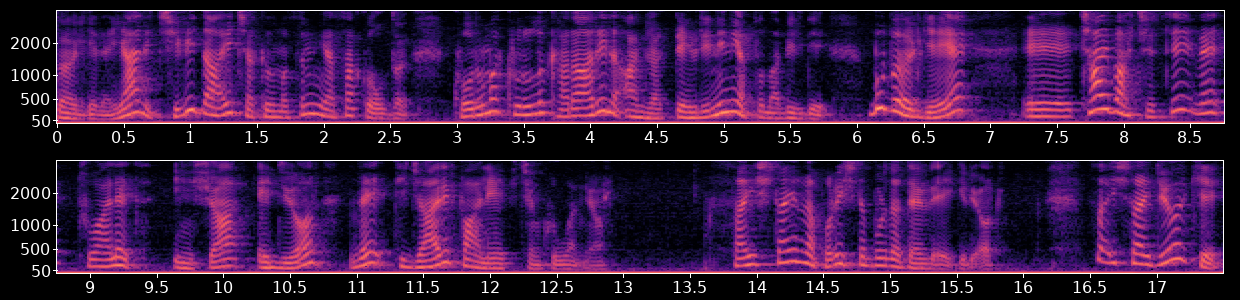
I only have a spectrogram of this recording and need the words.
bölgede yani çivi dahi çakılmasının yasak olduğu koruma kurulu kararıyla ancak devrinin yapılabildiği bu bölgeye e, çay bahçesi ve tuvalet inşa ediyor ve ticari faaliyet için kullanıyor. Sayıştay'ın raporu işte burada devreye giriyor. Sayıştay diyor ki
